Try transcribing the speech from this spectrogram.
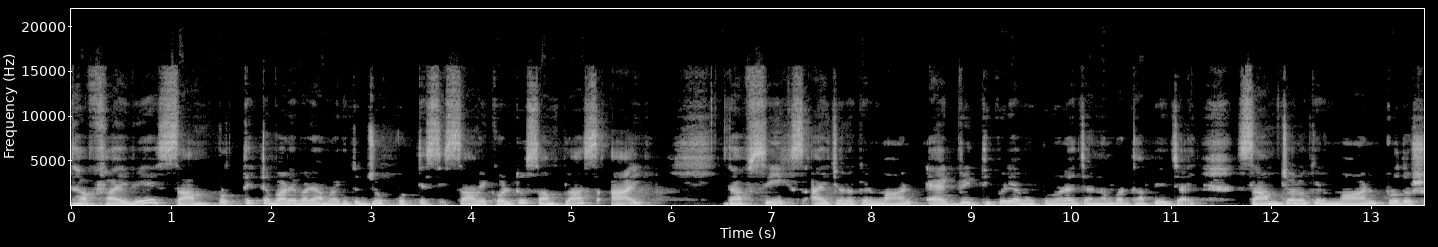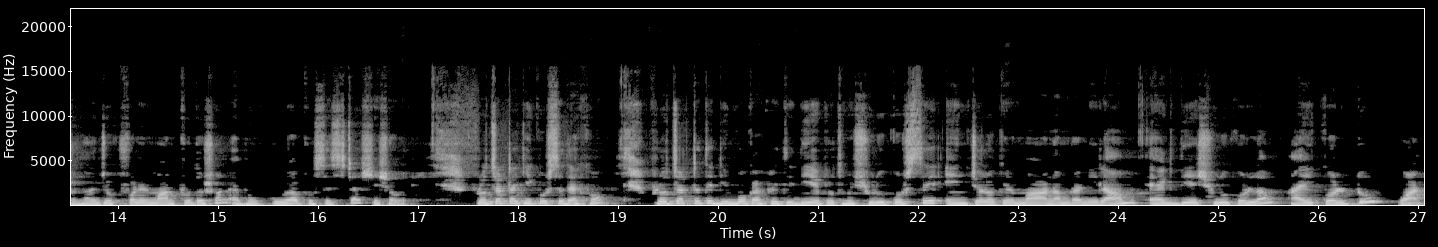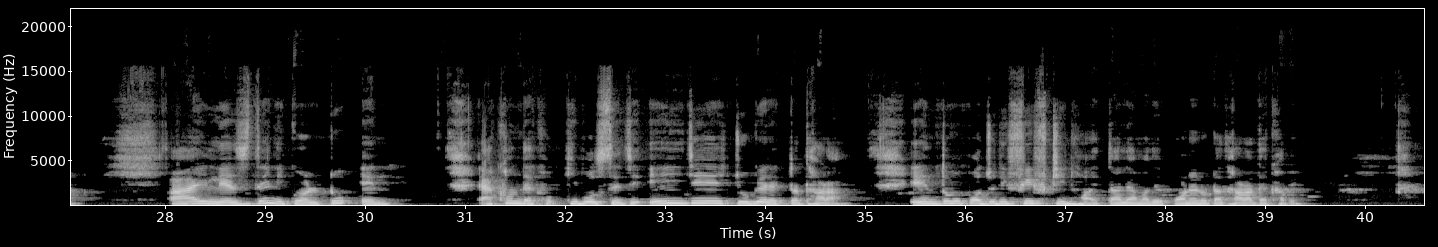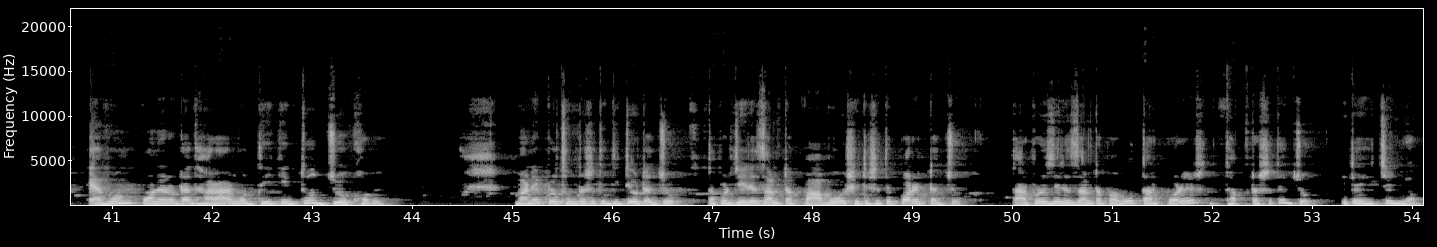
ধাপ ফাইভে সাম প্রত্যেকটা বারে বারে আমরা কিন্তু যোগ করতেছি sum equal to sum plus i ধাপ সিক্স আই চলকের মান এক বৃদ্ধি করি এবং পুনরায় চার নম্বর ধাপে যাই সাম চলকের মান প্রদর্শন মানে যোগফলের মান প্রদর্শন এবং পুরা প্রসেসটা শেষ হবে। ফ্লোচারটা কি করছে দেখো? ফ্লোচারটাতে ডিম্বক আকৃতি দিয়ে প্রথমে শুরু করছে। এন চলকের মান আমরা নিলাম, এক দিয়ে শুরু করলাম, i equal to one i less than equal to n এখন দেখো কি বলছে যে এই যে যোগের একটা ধারা এনতম পদ যদি ফিফটিন হয়, তাহলে আমাদের পনেরোটা ধারা দেখাবে। এবং পনেরোটা ধারার মধ্যেই কিন্তু যোগ হবে। মানে প্রথমটার সাথে দ্বিতীয়টার যোগ, তারপর যে রেজাল্টটা পাবো সেটার সাথে পরেরটার যোগ, তারপরে যে রেজাল্টটা পাবো তারপরের ধাপটার সাথে যোগ, এটাই হচ্ছে নিয়ম।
